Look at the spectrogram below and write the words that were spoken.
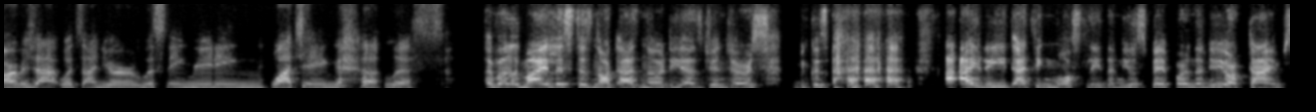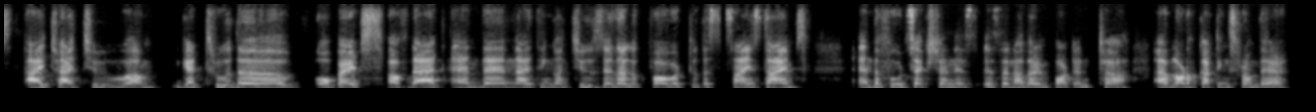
Amarjot, what's on your listening, reading, watching list? Well my list is not as nerdy as ginger's because i read i think mostly the newspaper and the new york times. I try to um, get through the op-eds of that and then i think on tuesdays i look forward to the science times and the food section is, is another important uh, i have a lot of cuttings from there.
